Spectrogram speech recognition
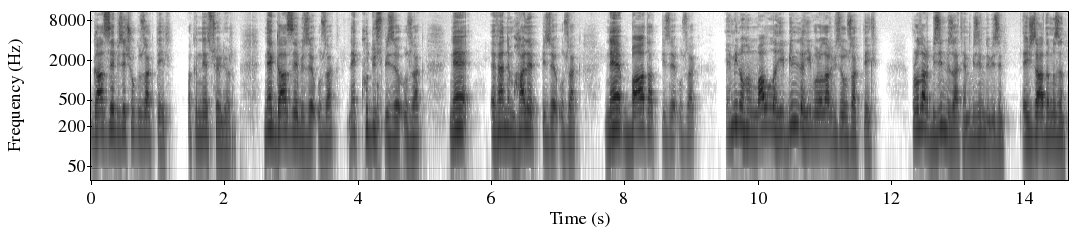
Gazze bize çok uzak değil. Bakın net söylüyorum. Ne Gazze bize uzak, ne Kudüs bize uzak, ne efendim Halep bize uzak, ne Bağdat bize uzak. Emin olun vallahi billahi buralar bize uzak değil. Buralar bizimdi zaten bizimdi bizim. Ecdadımızın.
